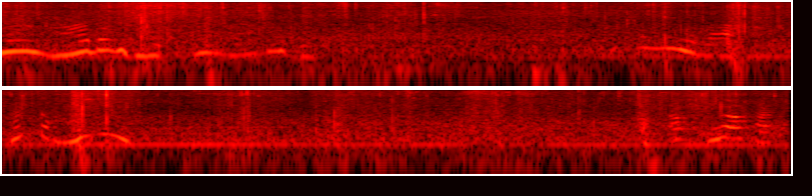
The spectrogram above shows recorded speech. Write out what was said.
แม่หาได้ดีแม่หาได้ดีนี่ล่ะมันต้องมีเอาเชือกมาใส่ลูกข้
